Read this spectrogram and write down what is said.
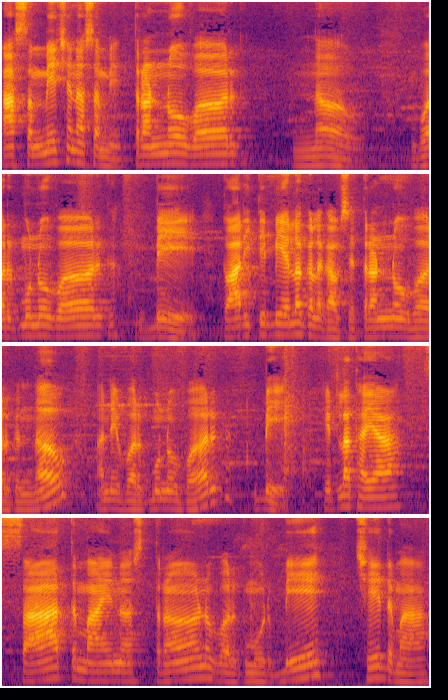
આ સમય છે ને સમય ત્રણનો વર્ગ નવ. વર્ગમૂળનો વર્ગ બે. તો આ રીતે બે અલગ અલગ આવશે. ત્રણનો વર્ગ નવ અને વર્ગમૂળનો વર્ગ બે. કેટલા થયા? સાત માઇનસ ત્રણ વર્ગમૂળ બે છેદમાં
